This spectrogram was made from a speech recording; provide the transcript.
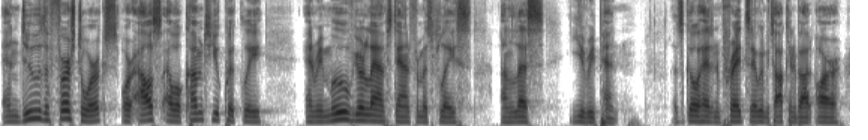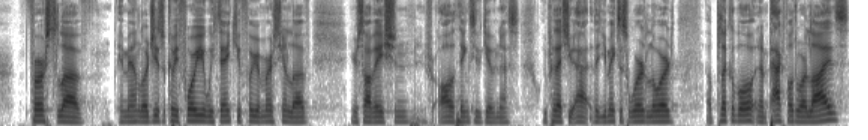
and do the first works, or else I will come to you quickly and remove your lampstand from its place, unless you repent. Let's go ahead and pray today. We're going to be talking about our first love. Amen. Lord Jesus, we come before you. We thank you for your mercy and love your salvation, and for all the things you've given us. We pray that you that you make this word, Lord, applicable and impactful to our lives,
